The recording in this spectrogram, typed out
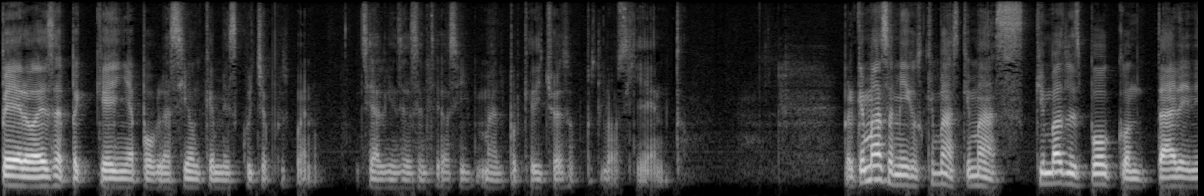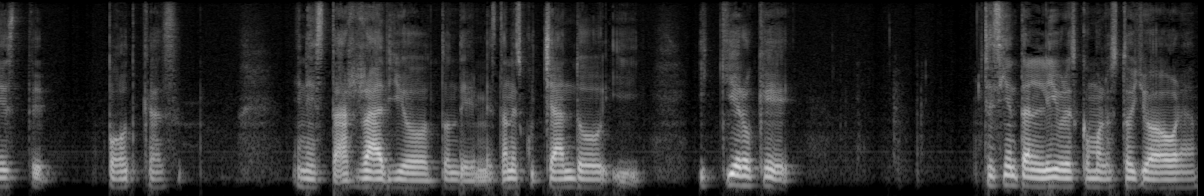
Pero esa pequeña población que me escucha, pues bueno, si alguien se ha sentido así mal porque he dicho eso, pues lo siento. Pero ¿qué más amigos? ¿Qué más? ¿Qué más? ¿Qué más les puedo contar en este podcast? En esta radio donde me están escuchando y, y quiero que se sientan libres como lo estoy yo ahora.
